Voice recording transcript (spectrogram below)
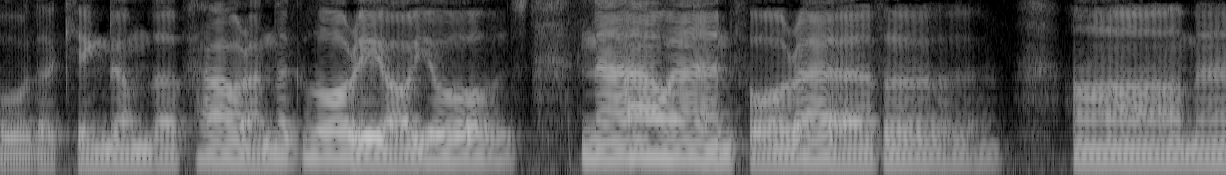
For the kingdom, the power, and the glory are yours, now and forever. Amen.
